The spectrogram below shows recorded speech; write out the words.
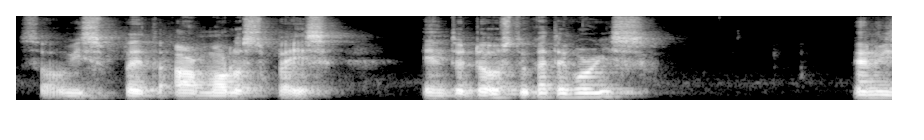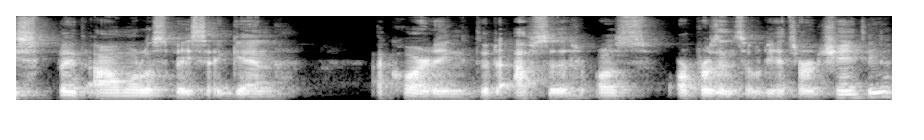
So we split our model space into those two categories. And we split our model space again according to the absence or presence of the heterogeneity.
